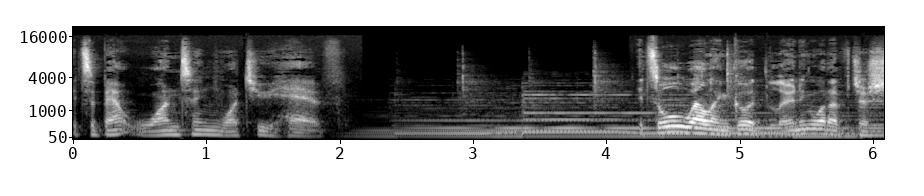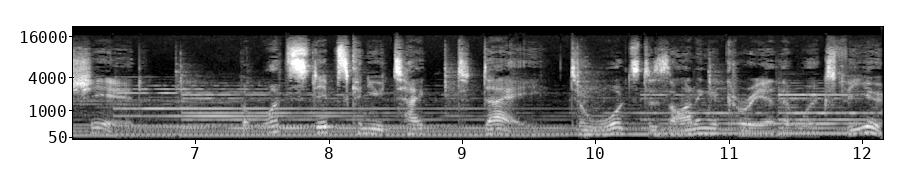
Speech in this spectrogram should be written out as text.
it's about wanting what you have. It's all well and good learning what I've just shared, but what steps can you take today towards designing a career that works for you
